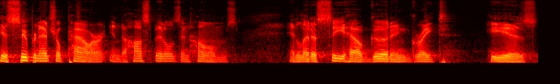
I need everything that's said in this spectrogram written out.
his supernatural power into hospitals and homes and let us see how good and great he is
